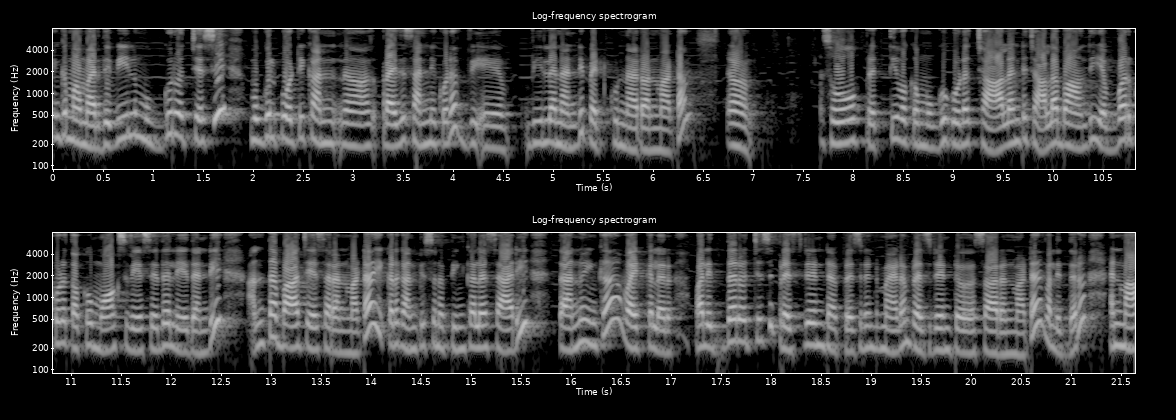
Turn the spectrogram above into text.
ఇంకా మా మరిది వీళ్ళు ముగ్గురు వచ్చేసి ముగ్గులు పోటీకి అన్ ప్రైజెస్ uh, అన్నీ కూడా వీ- వీళ్ళనండి పెట్టుకున్నారు అనమాట. సో ప్రతి ఒక్క ముగ్గు కూడా చాలా అంటే చాలా బాగుంది. ఎవ్వరు కూడా తక్కువ మార్క్స్ వేసేదే లేదండి. అంత బాగా చేశారనమాట ఇక్కడ కనిపిస్తున్న పింక్ కలర్ శారీ తను ఇంకా వైట్ కలర్. వాళ్ళిద్దరు వచ్చేసి president president madam president sir అనమాట వాళ్ళిద్దరు. అండ్ మా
